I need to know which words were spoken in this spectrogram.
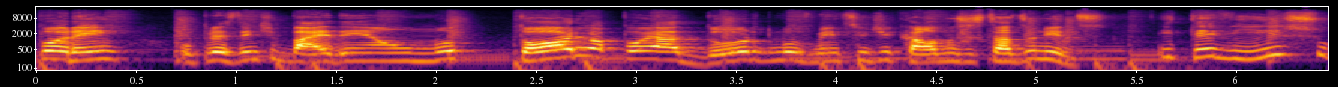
Porém, o presidente Biden é um notório apoiador do movimento sindical nos Estados Unidos e teve isso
